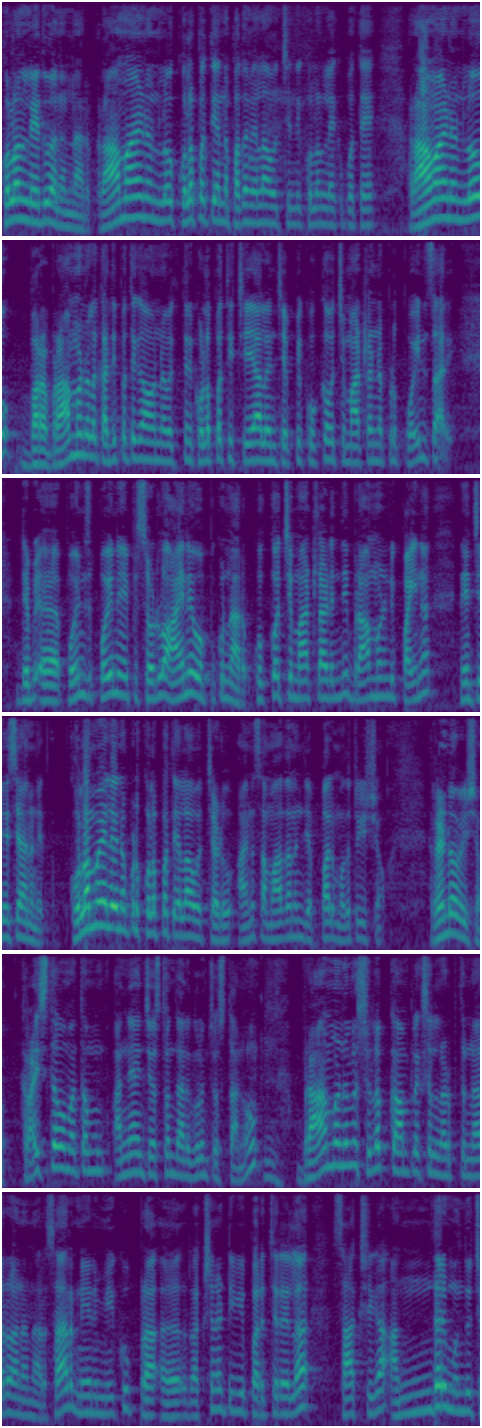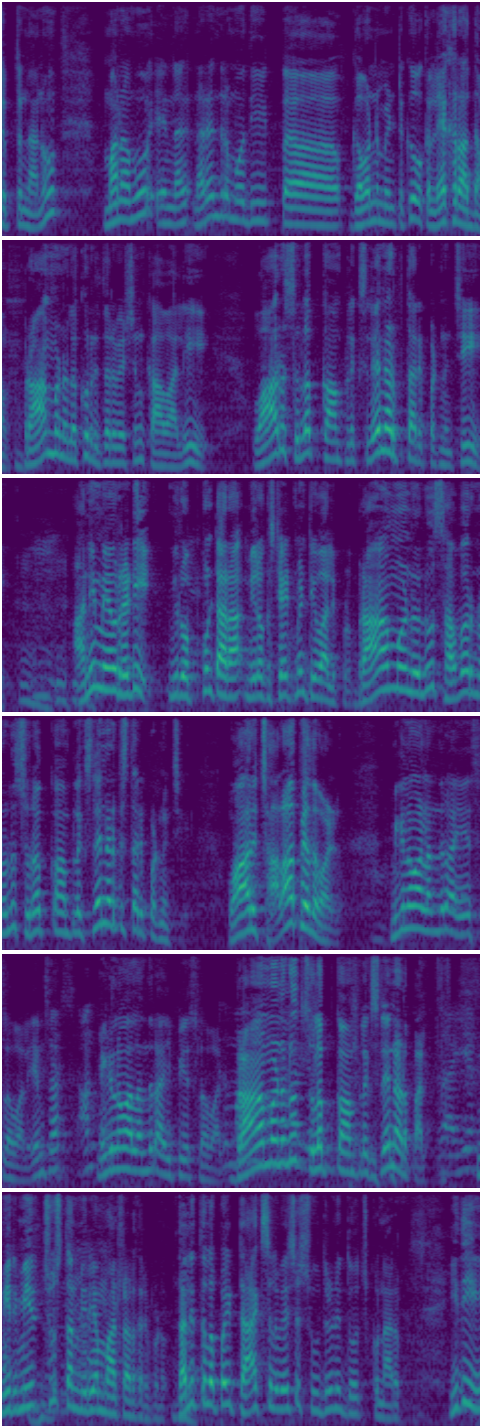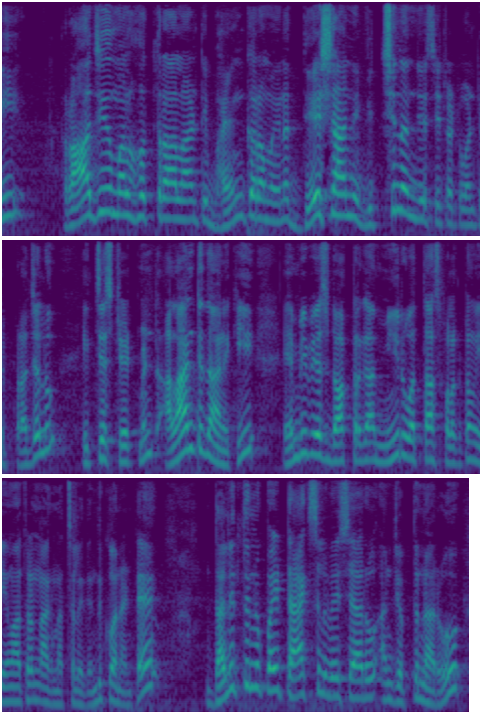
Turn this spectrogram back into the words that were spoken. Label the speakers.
Speaker 1: కులం లేదు అని అన్నారు. రామాయణంలో కులపతి అన్న పదం ఎలా వచ్చింది? కులం లేకపోతే? రామాయణంలో బ్రాహ్మణులకు అధిపతిగా ఉన్న వ్యక్తిని కులపతి చేయాలని చెప్పి కుక్క వచ్చి మాట్లాడినప్పుడు పోయినసారి పోయిన పోయిన ఎపిసోడ్లో ఆయనే ఒప్పుకున్నారు. కుక్క వచ్చి మాట్లాడింది బ్రాహ్మణుడి పైన నేను చేశానని. కులమే లేనప్పుడు కులపతి ఎలా వచ్చాడు? ఆయన సమాధానం చెప్పాలి మొదటి విషయం. రెండో విషయం. క్రైస్తవ మతం అన్యాయం చేస్తుంది దాని గురించి వస్తాను. బ్రాహ్మణులు సులభ్ కాంప్లెక్స్లు నడుపుతున్నారు అని అన్నారు. సార్ నేను మీకు ప్ర రక్షణ టీవీ పరిచర్యల సాక్షిగా అందరి ముందు చెప్తున్నాను. మనము నరేంద్ర మోదీ గవర్నమెంట్కు ఒక లేఖ రాద్దాం. బ్రాహ్మణులకు రిజర్వేషన్ కావాలి. వారు సులభ్ కాంప్లెక్స్లే నడుపుతారు ఇప్పటి నుంచి అని మేము రెడీ. మీరు ఒప్పుకుంటారా? మీరు ఒక స్టేట్మెంట్ ఇవ్వాలి ఇప్పుడు. బ్రాహ్మణులు సవర్ణులు సులభ్ కాంప్లెక్స్లే నడిపిస్తారు ఇప్పటి నుంచి వారు చాలా పేదవాళ్ళు. మిగిలిన వాళ్ళందరూ ఐఏఎస్లు అవ్వాలి. ఏం సార్? మిగిలిన వాళ్ళందరూ ఐపీఎస్లు అవ్వాలి. బ్రాహ్మణులు సులభ్ కాంప్లెక్స్లే నడపాలి. మీరు మీరు చూస్తాను మీరేం మాట్లాడతారు ఇప్పుడు. దళితులపై ట్యాక్సులు వేసి శూద్రుని దోచుకున్నారు. ఇది రాజీవ్ మల్హోత్రా లాంటి భయంకరమైన దేశాన్ని విచ్ఛిన్నం చేసేటటువంటి ప్రజలు ఇచ్చే స్టేట్మెంట్. అలాంటి దానికి ఎంబీబీఎస్ డాక్టర్గా మీరు వత్తాసు పలకటం ఏమాత్రం నాకు నచ్చలేదు. ఎందుకు అనంటే దళితునిపై ట్యాక్సులు వేశారు అని చెప్తున్నారు.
